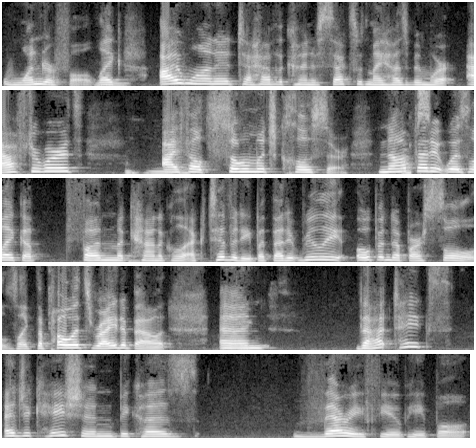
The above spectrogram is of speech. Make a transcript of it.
wonderful. Mm-hmm. Like I wanted to have the kind of sex with my husband where afterwards mm-hmm. I felt so much closer. Not Absolutely. that it was like a fun mechanical activity, but that it really opened up our souls, like the poets write about. And that takes education because very few people,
